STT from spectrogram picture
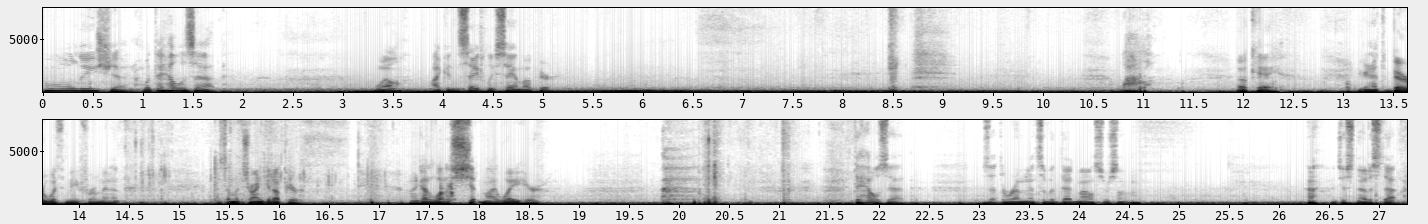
Holy shit. What the hell is that? I can safely say I'm up here. Wow. Okay. You're to have to bear with me for a minute. Because I'm to try and get up here. I got a lot of shit in my way here. The hell's that? Is that the remnants of a dead mouse or something? Huh, I just noticed that.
